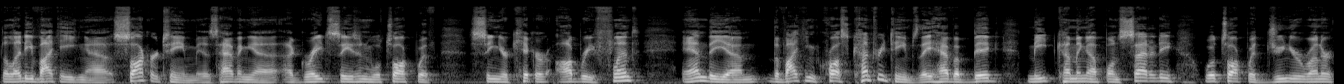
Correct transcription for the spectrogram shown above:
The Lady Viking uh, soccer team is having a, a great season. We'll talk with senior kicker Aubrey Flint and the um, the Viking cross country teams. They have a big meet coming up on Saturday. We'll talk with junior runner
